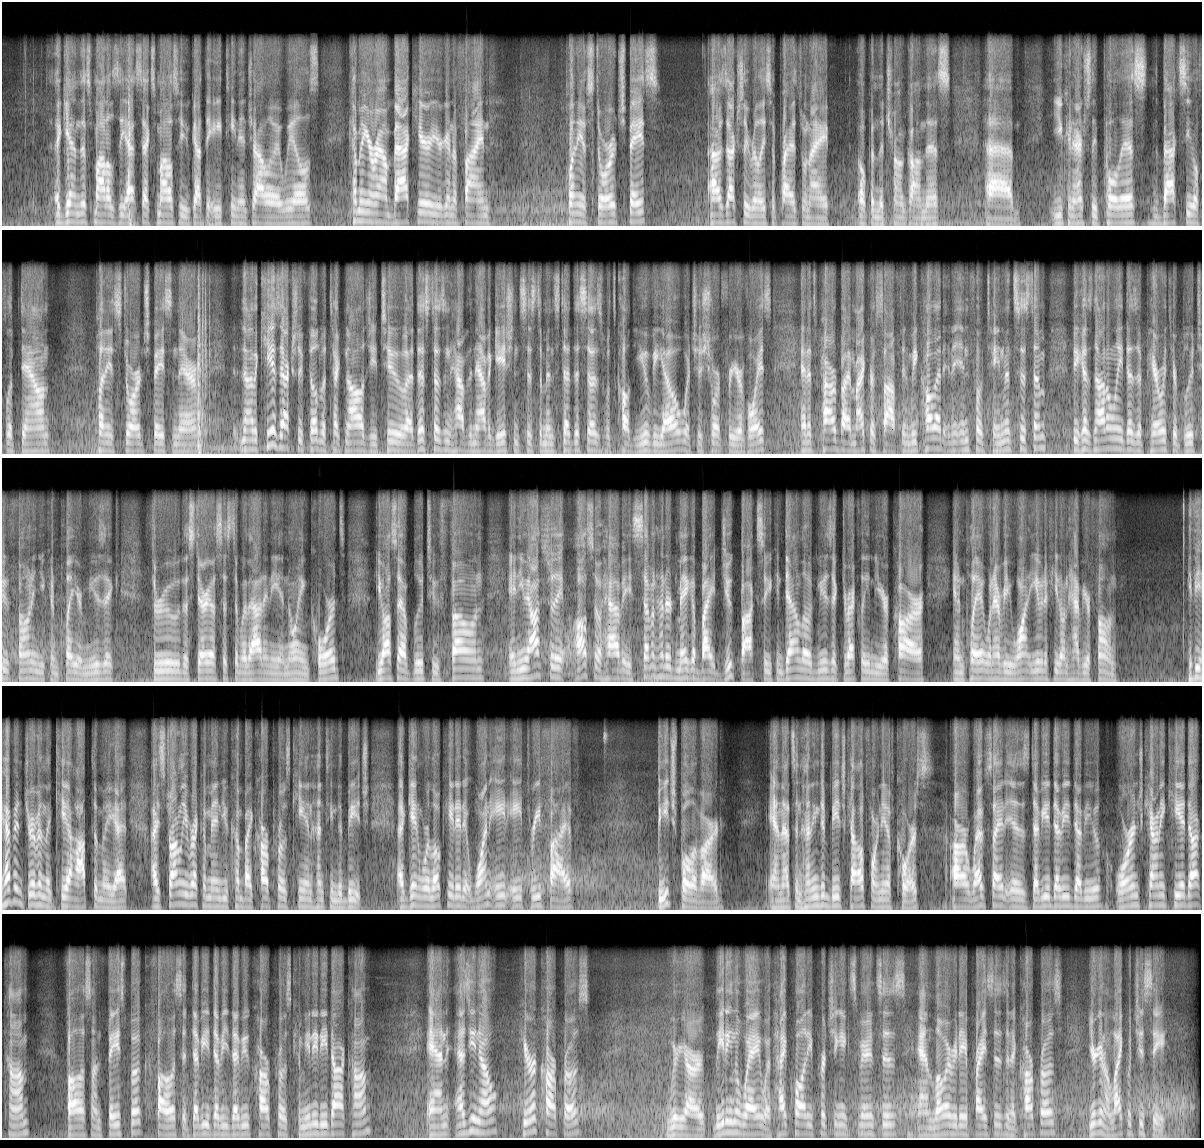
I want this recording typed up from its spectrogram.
again, this model is the SX model, so you've got the 18-inch alloy wheels. Coming around back here, you're going to find plenty of storage space. I was actually really surprised when I opened the trunk on this. Um, you can actually pull this, the back seat will flip down, plenty of storage space in there. Now the Kia is actually filled with technology too. Uh, this doesn't have the navigation system. Instead this has what's called UVO, which is short for your voice, and it's powered by Microsoft. And we call that an infotainment system because not only does it pair with your Bluetooth phone and you can play your music through the stereo system without any annoying cords. You also have Bluetooth phone and you actually also have a 700 megabyte jukebox so you can download music directly into your car and play it whenever you want even if you don't have your phone. If you haven't driven the Kia Optima yet, I strongly recommend you come by CarPros Kia in Huntington Beach. Again, we're located at 18835 Beach Boulevard, and that's in Huntington Beach, California, of course. Our website is www.orangecountykia.com. Follow us on Facebook. Follow us at www.carproscommunity.com. And as you know, here at CarPros, we are leading the way with high quality purchasing experiences and low everyday prices. And at CarPros, you're going to like what you see.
